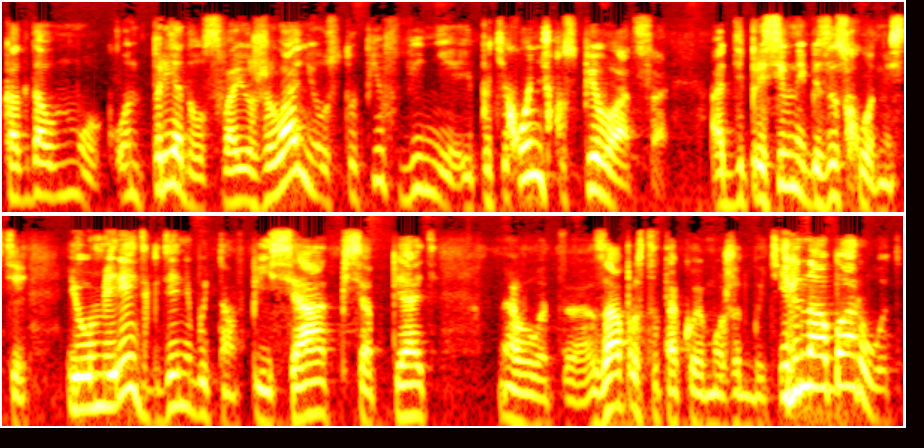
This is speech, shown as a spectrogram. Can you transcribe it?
когда он мог, он предал свое желание, уступив вине, и потихонечку спиваться от депрессивной безысходности и умереть где-нибудь там в 50, 55. Вот. э, Запросто такое может быть. Или наоборот,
